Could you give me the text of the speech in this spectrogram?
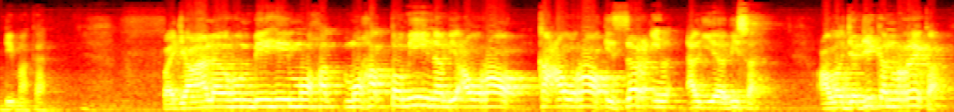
dimakan. Faja'alahum bihi muhattamina bi'awraq ka'awraqi zar'il al-yabisah. Allah jadikan mereka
